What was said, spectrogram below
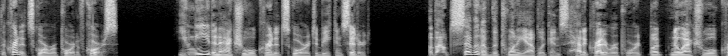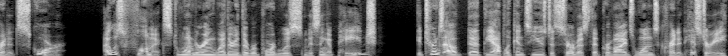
The credit score report, of course. You need an actual credit score to be considered. About 7 of the 20 applicants had a credit report, but no actual credit score. I was flummoxed, wondering whether the report was missing a page it turns out that the applicants used a service that provides one's credit history,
